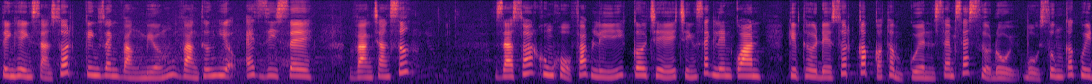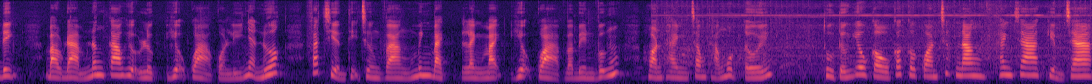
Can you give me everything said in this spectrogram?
tình hình sản xuất, kinh doanh vàng miếng, vàng thương hiệu SJC, vàng trang sức, ra soát khung khổ pháp lý, cơ chế chính sách liên quan, kịp thời đề xuất cấp có thẩm quyền xem xét sửa đổi, bổ sung các quy định, bảo đảm nâng cao hiệu lực, hiệu quả quản lý nhà nước, phát triển thị trường vàng minh bạch, lành mạnh, hiệu quả và bền vững, hoàn thành trong tháng 1 tới. Thủ tướng yêu cầu các cơ quan chức năng thanh tra, kiểm tra,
